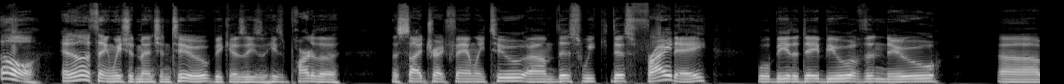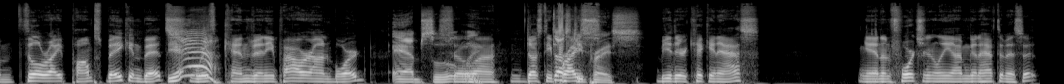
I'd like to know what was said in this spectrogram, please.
Oh, another thing we should mention too, because he's he's a part of the the sidetrack family too. Um, this week, this Friday, will be the debut of the new um, Phil Wright pumps bacon bits Yeah. with Ken Vinny Power on board. absolutely So uh, Dusty, Dusty Price, Price. be there kicking ass. And unfortunately, I'm gonna have to miss it.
